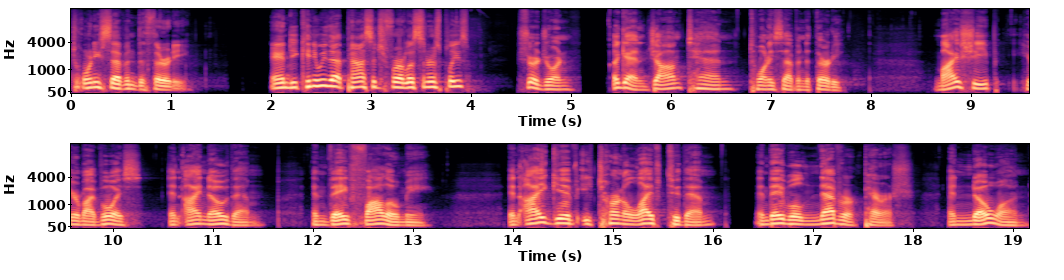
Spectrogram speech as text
27 to 30. Andy, can you read that passage for our listeners, please? Sure, Jordan. Again, John 10, 27 to 30. My sheep hear my voice, and I know them, and they follow me. And I give eternal life to them, and they will never perish, and no one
